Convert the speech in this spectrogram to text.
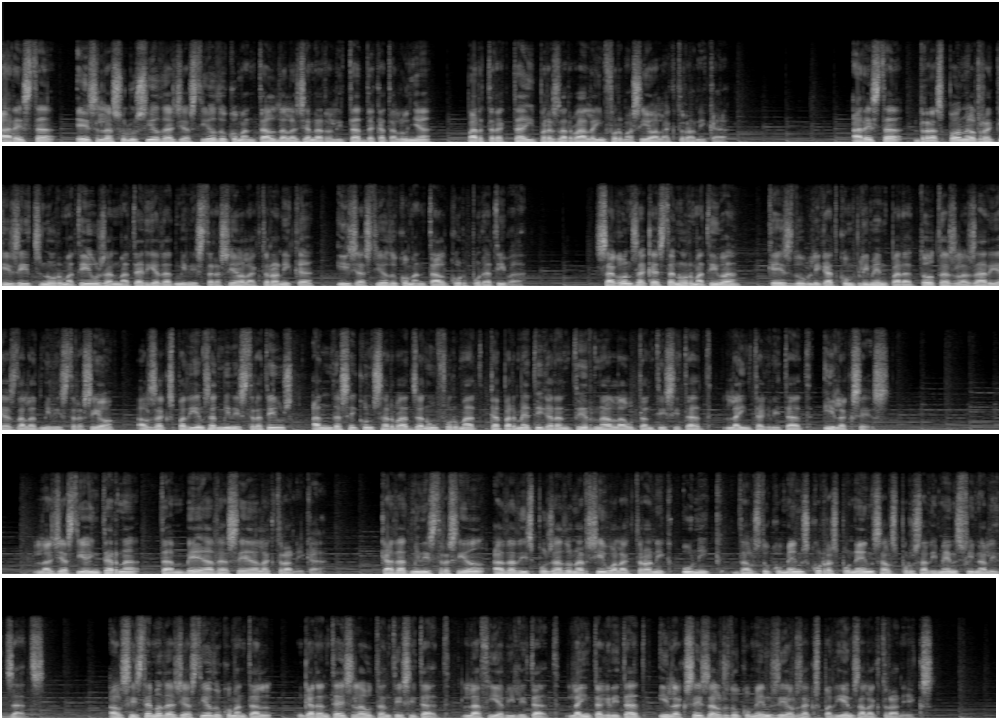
Aresta és la solució de gestió documental de la Generalitat de Catalunya per tractar i preservar la informació electrònica. Aresta respon als requisits normatius en matèria d'administració electrònica i gestió documental corporativa. Segons aquesta normativa, que és d'obligat compliment per a totes les àrees de l'administració, els expedients administratius han de ser conservats en un format que permeti garantir-ne l'autenticitat, la integritat i l'accés. La gestió interna també ha de ser electrònica. Cada administració ha de disposar d'un arxiu electrònic únic dels documents corresponents als procediments finalitzats. El sistema de gestió documental garanteix l'autenticitat, la fiabilitat, la integritat i l'accés als documents i als expedients electrònics.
